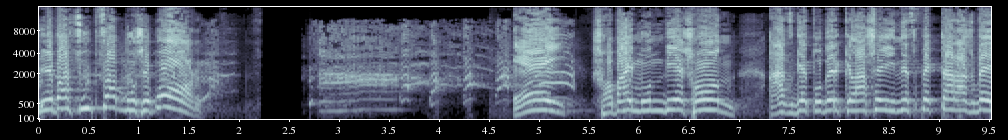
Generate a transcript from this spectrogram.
এবার চুপচাপ বসে পড়। এই, সবাই মন দিয়ে শোন। আজকে তোদের ক্লাসে ইন্সপেক্টর আসবে।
